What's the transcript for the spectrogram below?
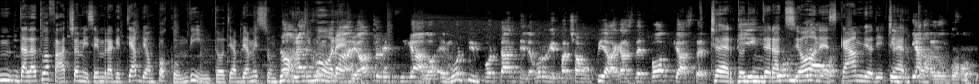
mm, dalla tua faccia mi sembra che ti abbia un po' convinto, ti abbia messo un no, po' di timore. No, altro che litigato, è molto importante il lavoro che facciamo qui alla casa del podcast. Certo, di, di interazione, scambio di... Certo. dialogo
